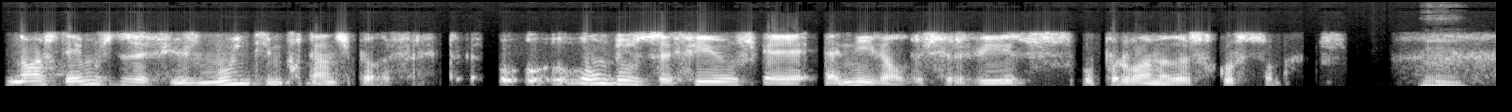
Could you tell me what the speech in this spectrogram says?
nós temos desafios muito importantes pela frente. Um dos desafios é, a nível dos serviços, o problema dos recursos humanos. Hum.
